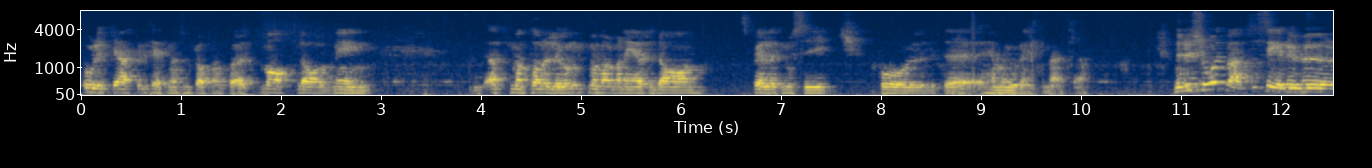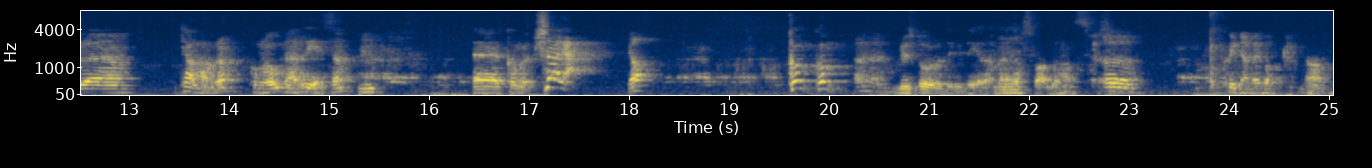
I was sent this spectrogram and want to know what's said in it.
olika aktiviteterna som vi pratade om förut. Matlagning, att man tar det lugnt, man varvar ner för dagen, spelar lite musik på lite hemmagjorda instrument. Så. När du slår ett varv så ser du hur eh, Kallhamra, kommer du ihåg den här resan? Mm. Eh, kommer. Snagga! Ja. Kom, kom! Ja, ja, Du står och dividerar med Mm. Osvald och hans ja. Uh, skynda mig bort. Ja.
